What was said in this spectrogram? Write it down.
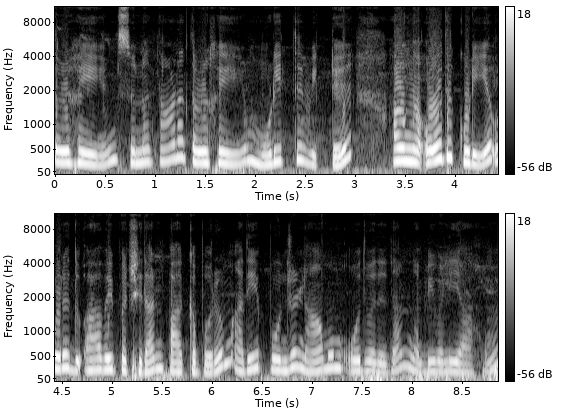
தொழுகையையும் சுன்னத்தான தொழுகையையும் முடித்து விட்டு அவங்க ஓதக்கூடிய ஒரு துஆவை பற்றி தான் பார்க்க போகிறோம் அதே போன்று நாமும் ஓதுவது தான் நபி வழியாகும்.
